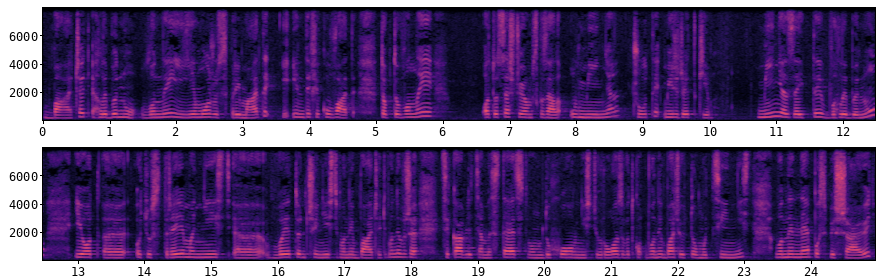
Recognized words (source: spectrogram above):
бачать глибину, вони її можуть сприймати і ідентифікувати. Тобто вони, от оце, що я вам сказала, уміння чути між рядків. Вміння зайти в глибину, і от е, оцю стриманість, е, витонченість вони бачать. Вони вже цікавляться мистецтвом, духовністю, розвитком. Вони бачать в тому цінність, вони не поспішають.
